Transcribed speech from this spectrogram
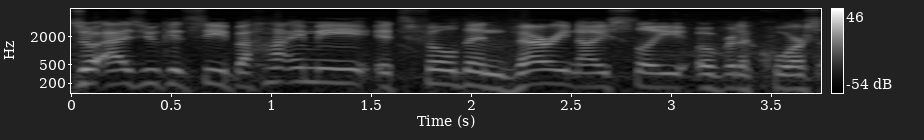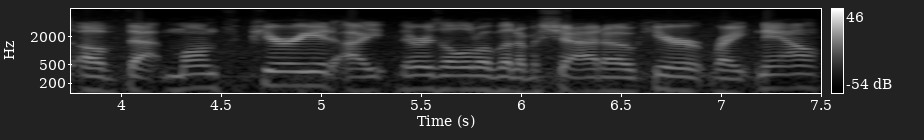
So as you can see behind me, it's filled in very nicely over the course of that month period. I, there is a little bit of a shadow here right now,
